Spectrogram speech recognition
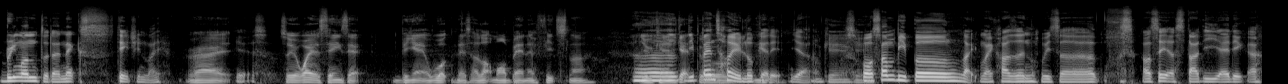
Bring on to the next stage in life. Right. Yes. So what you're saying is that being at work, there's a lot more benefits, lah. Uh, depends how you look Mm. at it. Yeah. Okay. Okay. For some people, like my cousin, who is a, I'll say a study addict, ah.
